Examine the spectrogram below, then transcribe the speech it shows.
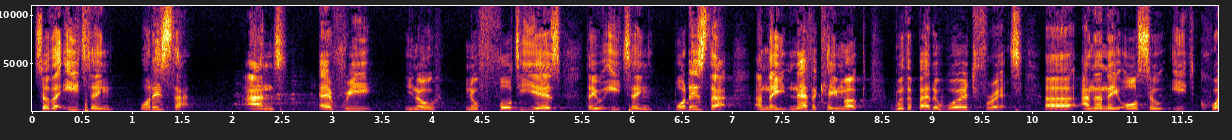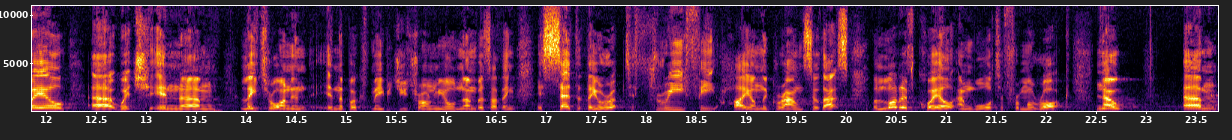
So they're eating, What is that? And every, you know, you know, 40 years they were eating, what is that? And they never came up with a better word for it. Uh, and then they also eat quail, uh, which in um, later on in, in the book of maybe Deuteronomy or Numbers, I think, it's said that they were up to three feet high on the ground. So that's a lot of quail and water from a rock. Now, um,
